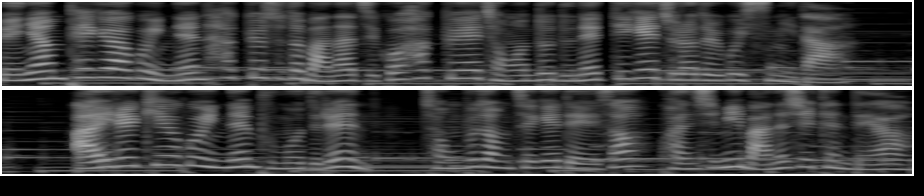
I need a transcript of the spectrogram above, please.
매년 폐교하고 있는 학교 수도 많아지고 학교의 정원도 눈에 띄게 줄어들고 있습니다. 아이를 키우고 있는 부모들은 정부 정책에 대해서 관심이 많으실 텐데요.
